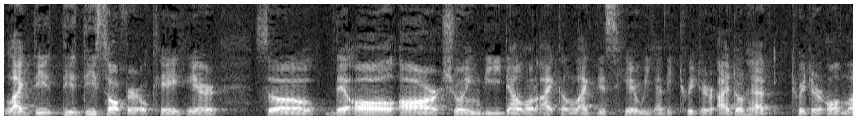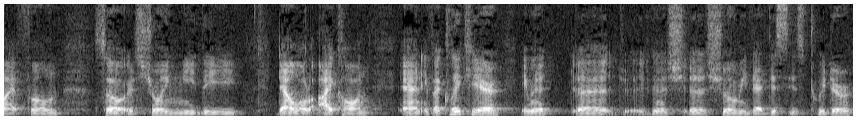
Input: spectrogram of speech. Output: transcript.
like the, the, these software okay here. So they all are showing the download icon like this here. We have the Twitter. I don't have Twitter on my phone so it's showing me the download icon and if I click here it's gonna, uh, it's gonna sh uh, show me that this is Twitter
